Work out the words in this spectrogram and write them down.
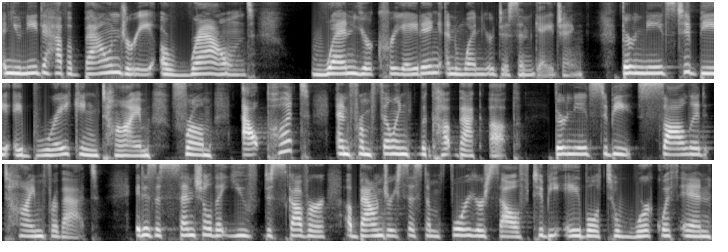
And you need to have a boundary around when you're creating and when you're disengaging. There needs to be a breaking time from output and from filling the cup back up. There needs to be solid time for that. It is essential that you discover a boundary system for yourself to be able to work within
